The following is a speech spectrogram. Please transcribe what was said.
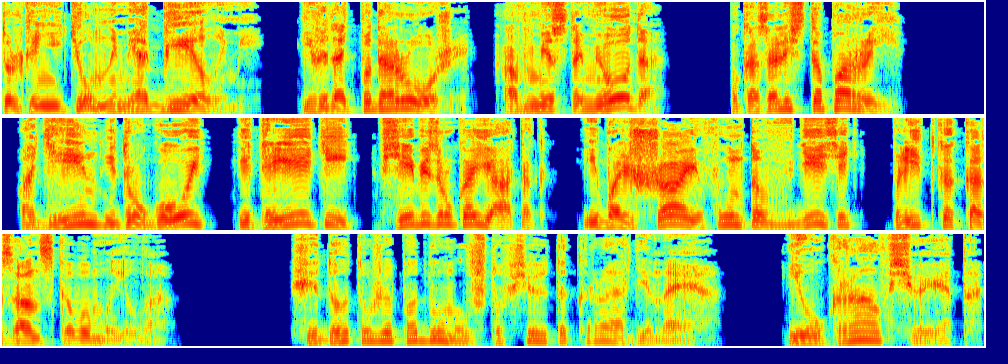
только не темными, а белыми, и, видать, подороже, а вместо меда показались топоры. Один и другой, и третий, все без рукояток, и большая, фунтов в десять, плитка казанского мыла. Федот уже подумал, что все это краденое, и украл все это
